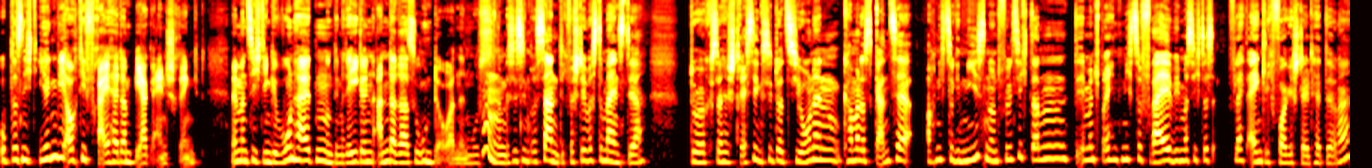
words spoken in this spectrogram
ob das nicht irgendwie auch die Freiheit am Berg einschränkt, wenn man sich den Gewohnheiten und den Regeln anderer so unterordnen muss. Hm, das ist interessant. Ich verstehe, was du meinst, ja. Durch solche stressigen Situationen kann man das Ganze auch nicht so genießen und fühlt sich dann dementsprechend nicht so frei, wie man sich das vielleicht eigentlich vorgestellt hätte, oder?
